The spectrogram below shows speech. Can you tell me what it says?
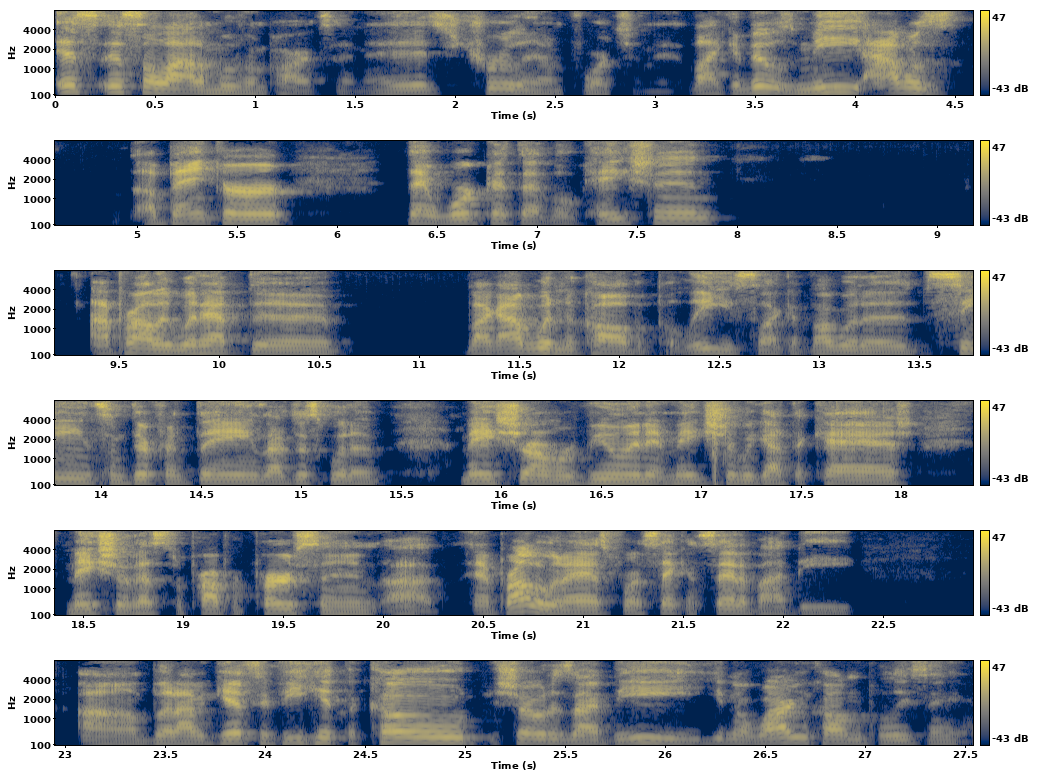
it's it's a lot of moving parts in it. It's truly unfortunate. Like if it was me, I was a banker that worked at that location, I probably would have to like I wouldn't have called the police. Like if I would have seen some different things, I just would have made sure I'm reviewing it, make sure we got the cash, make sure that's the proper person, uh, and probably would have asked for a second set of ID. Um, but I guess if he hit the code, showed his ID, you know, why are you calling the police anyway?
